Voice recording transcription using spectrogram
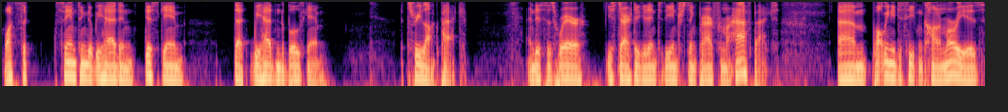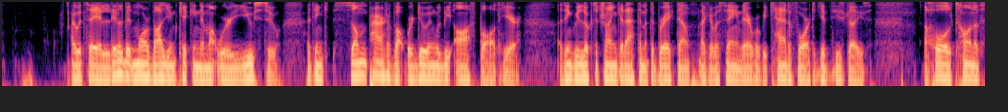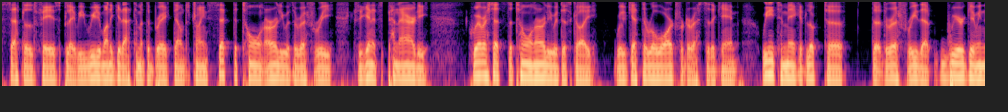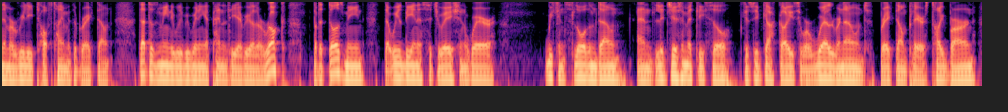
What's the same thing that we had in this game that we had in the Bulls game? A three lock pack. And this is where you start to get into the interesting part from our halfbacks. Um, what we need to see from Conor Murray is, I would say, a little bit more volume kicking than what we're used to. I think some part of what we're doing will be off ball here. I think we look to try and get at them at the breakdown, like I was saying there, where we can't afford to give these guys a whole ton of settled phase play. We really want to get at them at the breakdown to try and set the tone early with the referee. Because again, it's penalty. Whoever sets the tone early with this guy will get the reward for the rest of the game. We need to make it look to the, the referee that we're giving them a really tough time at the breakdown. That doesn't mean that we'll be winning a penalty every other ruck, but it does mean that we'll be in a situation where we can slow them down and legitimately so because we've got guys who are well renowned breakdown players, Tadhg Beirne,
